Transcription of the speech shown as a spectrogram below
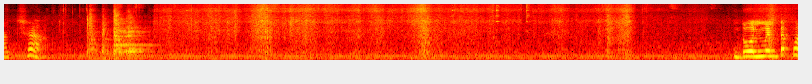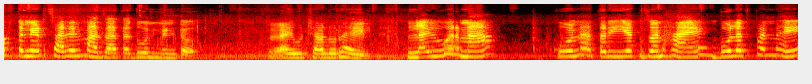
अच्छा दोन मिनटं फक्त नेट चालेल माझं आता दोन मिनटं. लाईव्ह चालू राहील. लाईव्हवर ना कोण तरी एक जण हाय बोलत पण नाही.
